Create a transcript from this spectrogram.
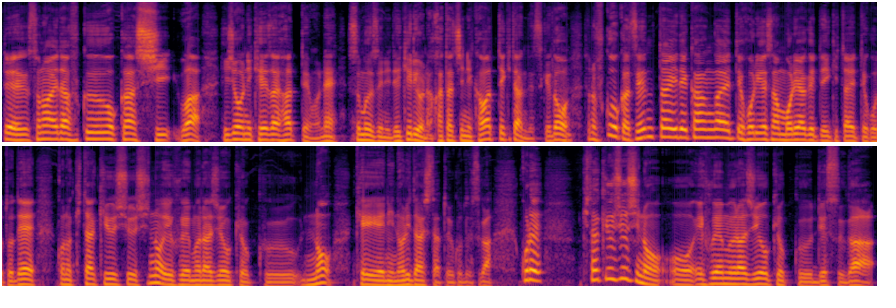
でその間福岡市は非常に経済発展をねスムーズにできるような形に変わってきたんですけど、その福岡全体で考えて堀江さん盛り上げていきたいということでこの北九州市の FM ラジオ局の経営に乗り出したということですがこれ北九州市の FM ラジオ局ですが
